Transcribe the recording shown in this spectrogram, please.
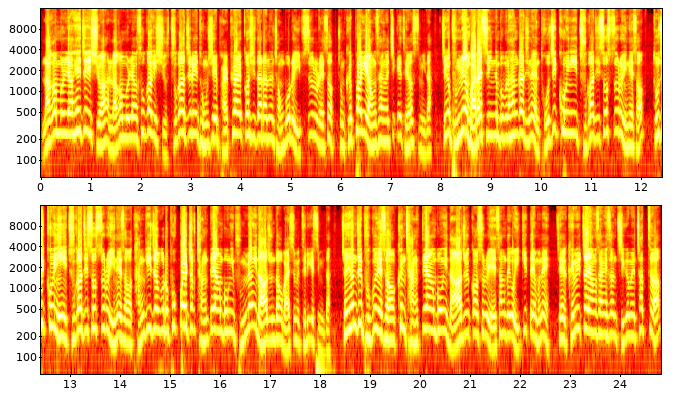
락업 물량 해제 이슈와 락업 물량 소각 이슈 두 가지를 동시에 발표할 것이다라는 정보를 입수를 해서 좀 급하게 영상을 찍게 되었습니다. 제가 분명 말할 수 있는 부분 한 가지는 도지코인이 두 가지 소스로 인해서 도지코인이 두 가지 소스로 인해서 단기적으로 폭발적 장대 양봉이 분명히 나와준다고 말씀을 드리겠습니다. 전 현재 부근에서 큰 장대 양봉이 나와줄 것으로 예상되고 있기 때문에 제가 금일자 영상에선 지금의 차트와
